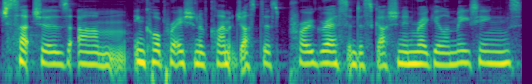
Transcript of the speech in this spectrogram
such as um, incorporation of climate justice progress and discussion in regular meetings,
